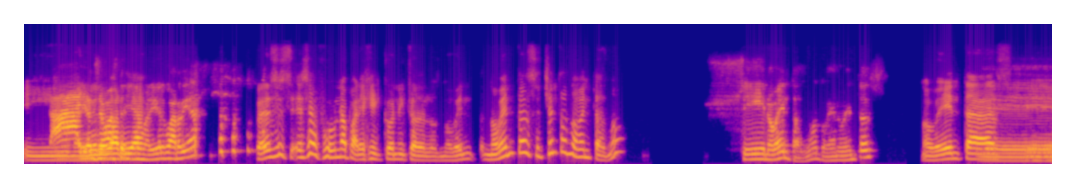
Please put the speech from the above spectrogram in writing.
y Ah, Maribel ya se va Guardia. Maribel Guardia. Pero esa, es- esa fue una pareja icónica de los 90, 90s, 80s, 90s, ¿no? Sí, noventas, ¿no? Todavía noventas. 90s. Eh,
